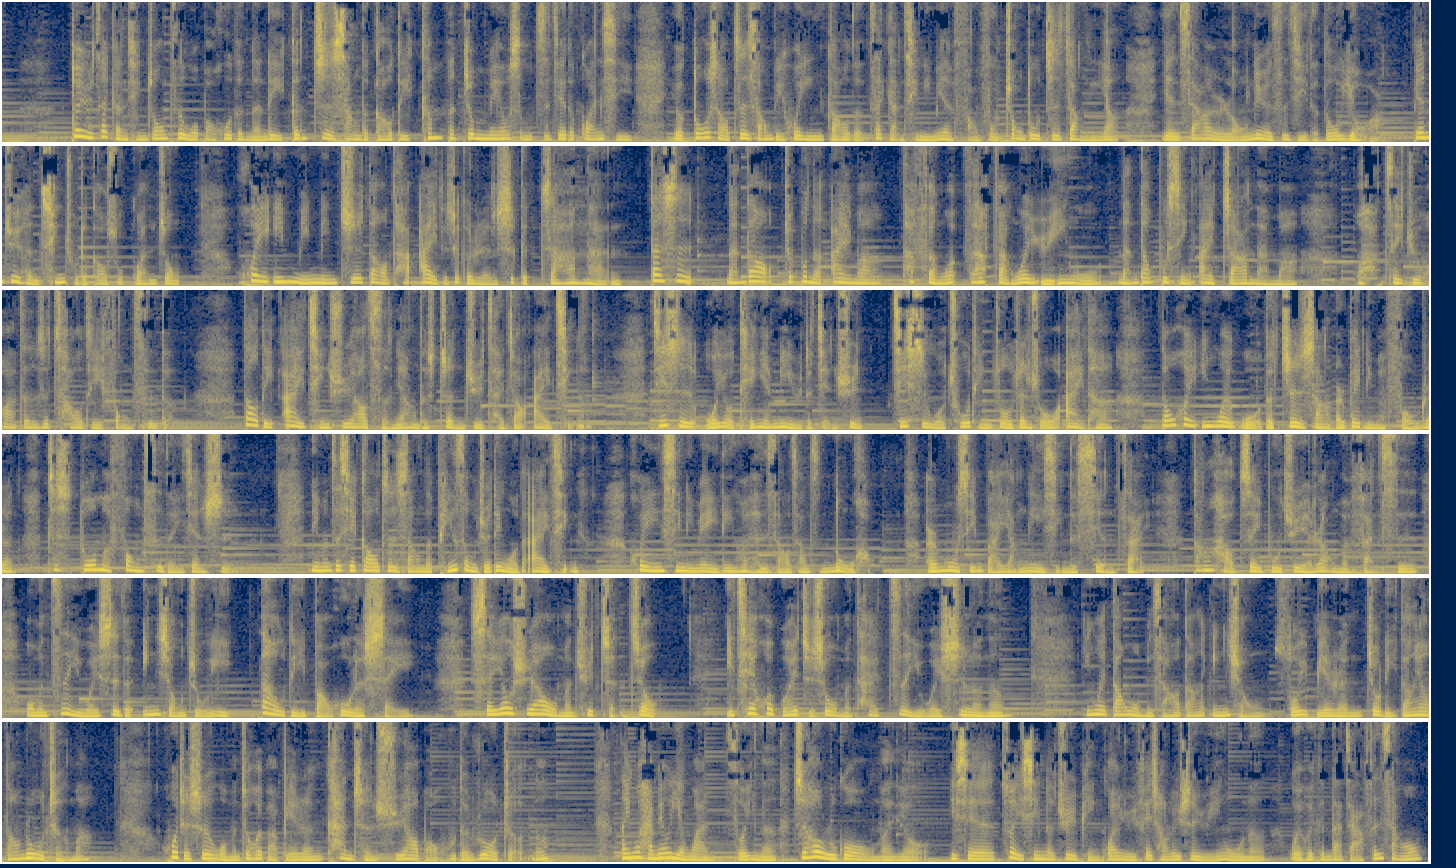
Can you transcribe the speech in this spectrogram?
对于在感情中自我保护的能力跟智商的高低，根本就没有什么直接的关系。有多少智商比慧英高的，在感情里面仿佛重度智障一样，眼瞎耳聋虐自己的都有啊！编剧很清楚地告诉观众，慧英明明知道她爱的这个人是个渣男。但是，难道就不能爱吗？她反问，她反问于英禑：“难道不行爱渣男吗？”哇，这句话真的是超级讽刺的。到底爱情需要怎样的证据才叫爱情啊？即使我有甜言蜜语的简讯，即使我出庭作证说我爱他，都会因为我的智商而被你们否认。这是多么讽刺的一件事！你们这些高智商的，凭什么决定我的爱情？慧英心里面一定会很想要这样子怒吼，而木星白羊逆行的现在，刚好这部剧也让我们反思：我们自以为是的英雄主义到底保护了谁？谁又需要我们去拯救？一切会不会只是我们太自以为是了呢？因为当我们想要当英雄，所以别人就理当要当弱者吗？或者是我们就会把别人看成需要保护的弱者呢？那因为还没有演完，所以呢，之后如果我们有一些最新的剧评关于《非常律师禹英禑》呢，我也会跟大家分享哦。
